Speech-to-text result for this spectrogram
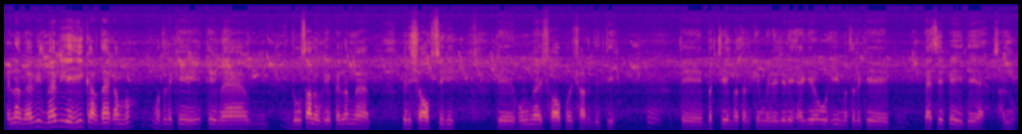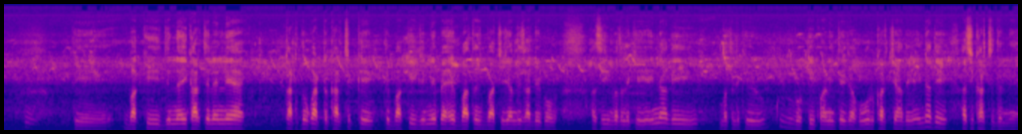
ਪਹਿਲਾਂ ਮੈਂ ਵੀ ਮੈਂ ਵੀ ਇਹੀ ਕਰਦਾ ਕੰਮ ਮਤਲਬ ਕਿ ਤੇ ਮੈਂ 2 ਸਾਲ ਹੋ ਗਏ ਪਹਿਲਾਂ ਮੈਂ ਮੇਰੀ ਸ਼ਾਪ ਸੀਗੀ ਤੇ ਹੁਣ ਮੈਂ ਸ਼ਾਪ ਛੱਡ ਦਿੱਤੀ। ਤੇ ਬੱਚੇ ਮਤਲਬ ਕਿ ਮੇਰੇ ਜਿਹੜੇ ਹੈਗੇ ਆ, ਉਹੀ ਮਤਲਬ ਕਿ ਪੈਸੇ ਭੇਜਦੇ ਆ ਸਾਨੂੰ। ਤੇ ਬਾਕੀ ਜਿੰਨਾ ਹੀ ਖਰਚ ਲੈਂਦੇ ਆ ਘੱਟ ਤੋਂ ਘੱਟ ਖਰਚ ਕੇ ਤੇ ਬਾਕੀ ਜਿੰਨੇ ਪੈਸੇ ਬਚ ਬਚ ਜਾਂਦੇ ਸਾਡੇ ਕੋਲ ਅਸੀਂ ਮਤਲਬ ਕਿ ਇਹਨਾਂ ਦੀ ਮਤਲਬ ਕਿ ਰੋਟੀ ਪਾਣੀ ਤੇ ਜਾਂ ਹੋਰ ਖਰਚਿਆਂ ਤੇ ਇਹਨਾਂ ਤੇ ਅਸੀਂ ਖਰਚ ਦਿੰਦੇ ਆ।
